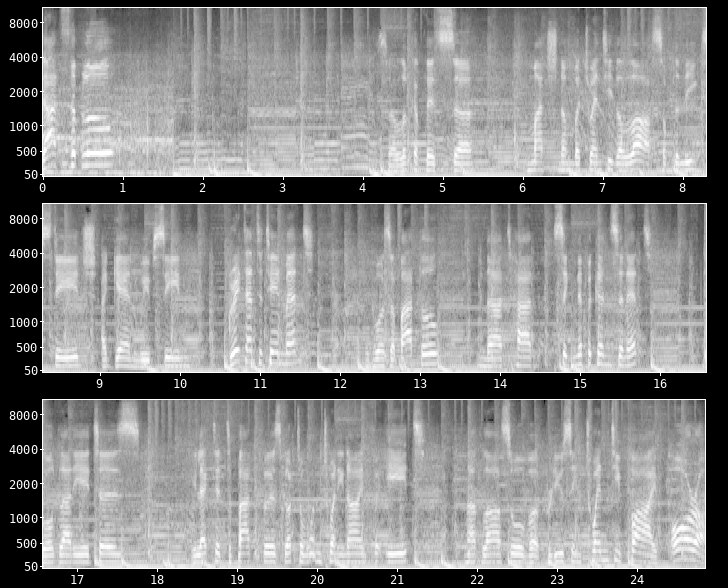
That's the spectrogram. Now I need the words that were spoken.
That's the blue. So look at this uh, match number 20, the last of the league stage. Again, we've seen great entertainment. It was a battle that had significance in it. Galle Gladiators elected to bat first, got to 129 for eight. That last over, producing 25. Aura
